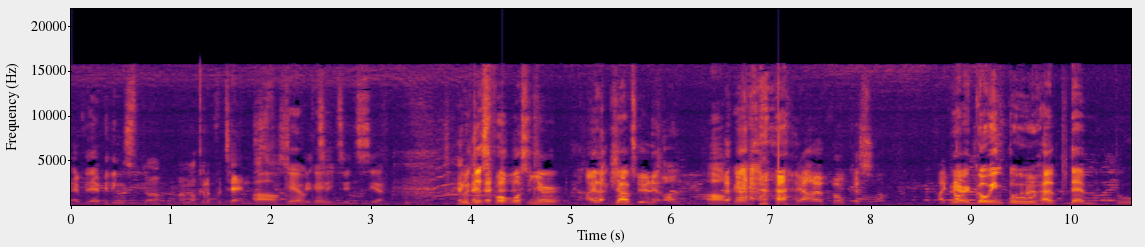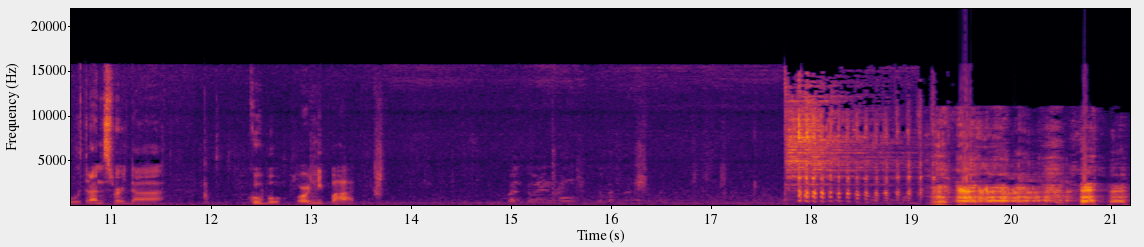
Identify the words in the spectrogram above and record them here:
Every, everything's. Uh, I'm not gonna pretend. Oh, okay, It's- okay. It's, it's, yeah. You'll just focus on your I'll actually job. turn it on. Okay. yeah, I'll focus. I We are going to help them to transfer the kubo or nipahat. ha ha.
